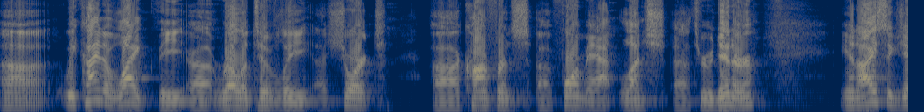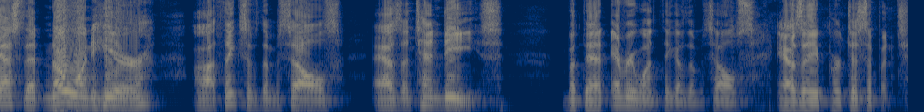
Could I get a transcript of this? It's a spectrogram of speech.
Uh, we kind of like the uh, relatively uh, short uh, conference format, lunch through dinner, and I suggest that no one here thinks of themselves as attendees but that everyone think of themselves as a participant.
